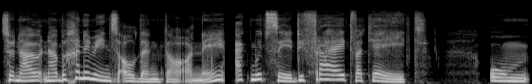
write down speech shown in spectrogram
So nou nou begin 'n mens al dink daaraan, nê. Ek moet sê die vryheid wat jy het om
